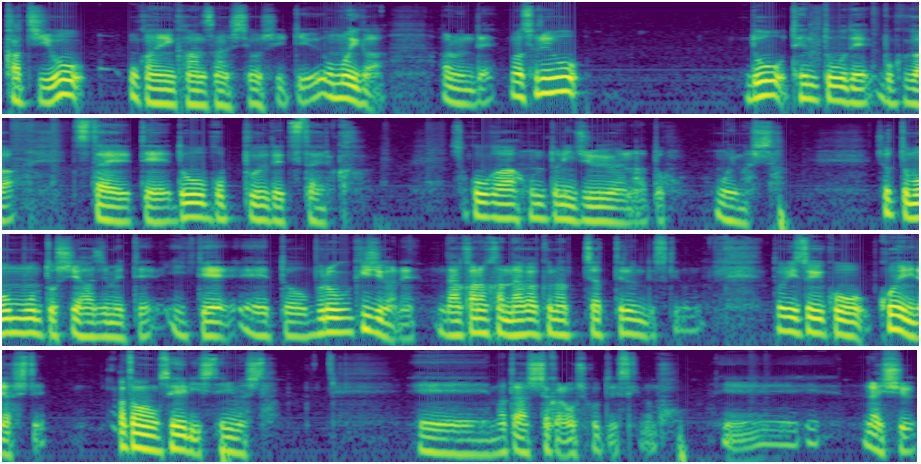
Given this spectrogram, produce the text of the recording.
価値をお金に換算してほしいっていう思いがあるんで、まあそれをどう店頭で僕が伝えて、どうポップで伝えるか。そこが本当に重要やなと思いました。ちょっと悶々とし始めていて、えっ、ー、と、ブログ記事がね、なかなか長くなっちゃってるんですけども、取り急ぎこう、声に出して、頭を整理してみました。えー、また明日からお仕事ですけども、えー、来週、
